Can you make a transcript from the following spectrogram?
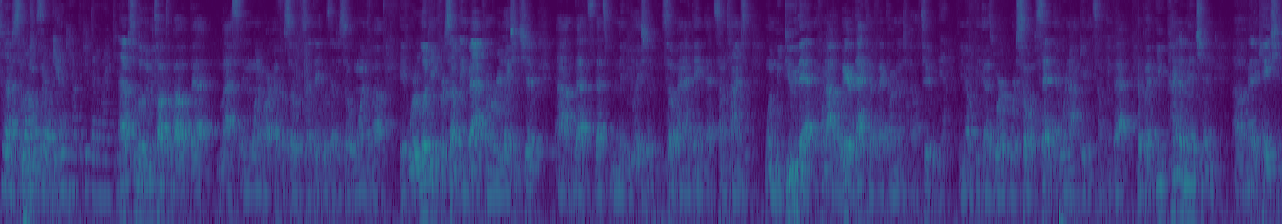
to them as well. So Absolutely, I yeah. think you have to keep that in mind too. Absolutely, we talked about that last in one of our episodes. I think it was episode one about if we're looking for something back from a relationship, uh, that's that's manipulation. So, and I think that sometimes when we do that, if we're not aware, that could affect our mental health too. Yeah. You know, because we're we're so upset that we're not getting something back. But you kind of mentioned uh, medication.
